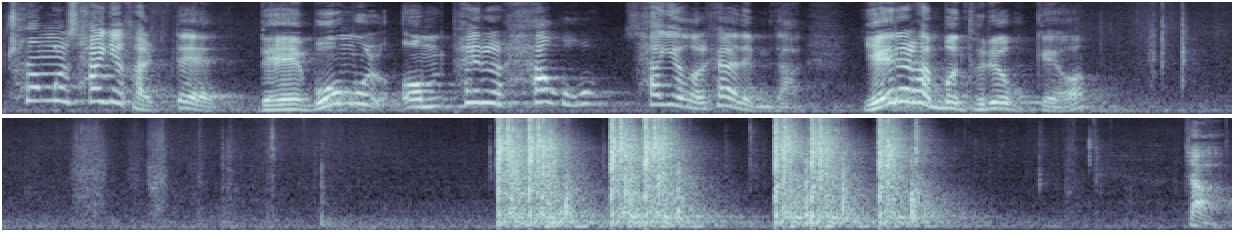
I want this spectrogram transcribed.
총을 사격할 때 내 몸을 엄폐를 하고 사격을 해야 됩니다. 예를 한번 드려볼게요. 자,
